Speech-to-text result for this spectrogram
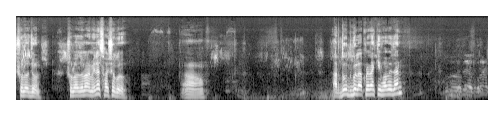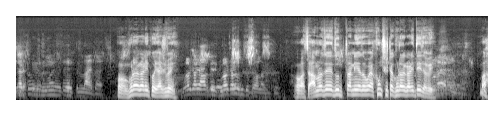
ষোলো জন। ষোলো জনের মিলে ছয়শো গরু। আর দুধগুলো আপনারা কীভাবে দেন? ও ঘোড়ার গাড়ি কই? আসবে? ও আচ্ছা আমরা যে দুধটা নিয়ে যাব এখন সেটা ঘোড়ার গাড়িতেই যাবে। বাহ।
